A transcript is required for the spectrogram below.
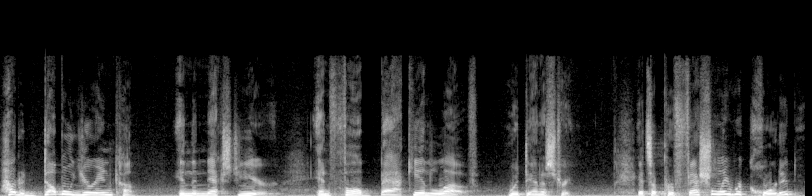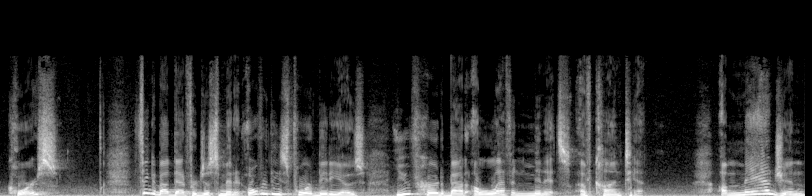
How to Double Your Income in the Next Year and Fall Back in Love with Dentistry. It's a professionally recorded course. Think about that for just a minute. Over these four videos, you've heard about 11 minutes of content. Imagine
